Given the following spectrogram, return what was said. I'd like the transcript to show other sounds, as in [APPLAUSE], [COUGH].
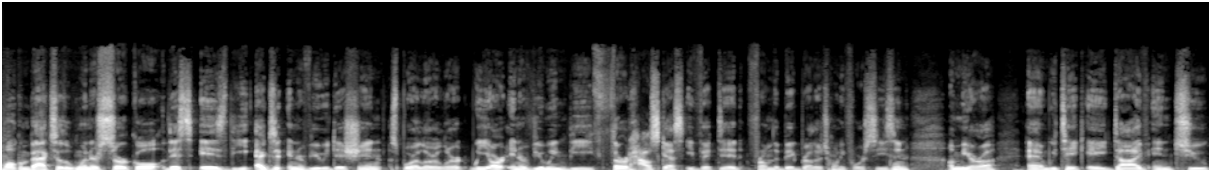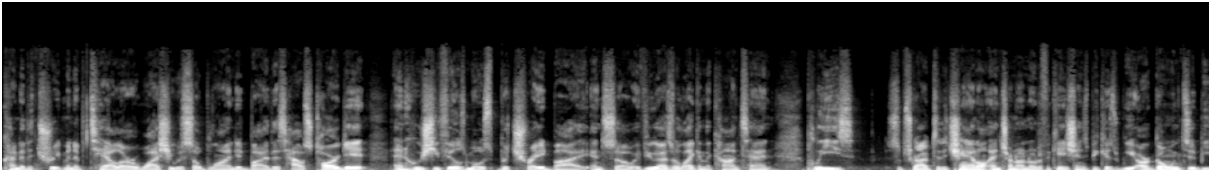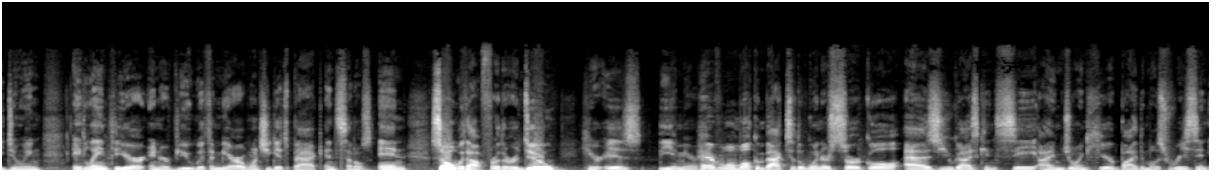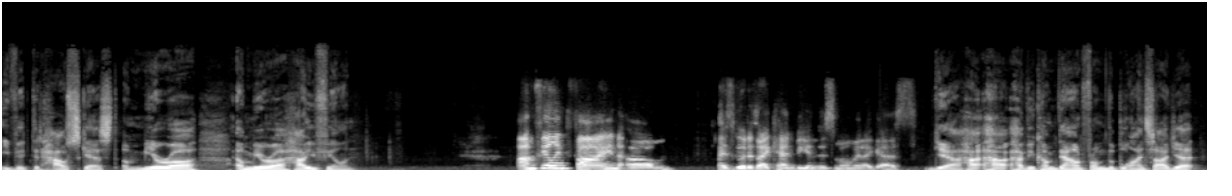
welcome back to the Winner's Circle. This is the exit interview edition. Spoiler alert, we are interviewing the third house guest evicted from the Big Brother 24 season, Ameerah, and we take a dive into kind of the treatment of Taylor, why she was so blinded by this house target, and who she feels most betrayed by. And so, if you guys are liking the content, please subscribe to the channel and turn on notifications because we are going to be doing a lengthier interview with Ameerah once she gets back and settles in. So, without further ado, here is the Ameerah. Hey everyone, welcome back to the Winner's Circle. As you guys can see, I am joined here by the most recent evicted house guest, Amira. Ameerah, how you feeling? I'm feeling fine. Um, as good as I can be in this moment, I guess. Yeah. How, how, have you come down from the blind side yet?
